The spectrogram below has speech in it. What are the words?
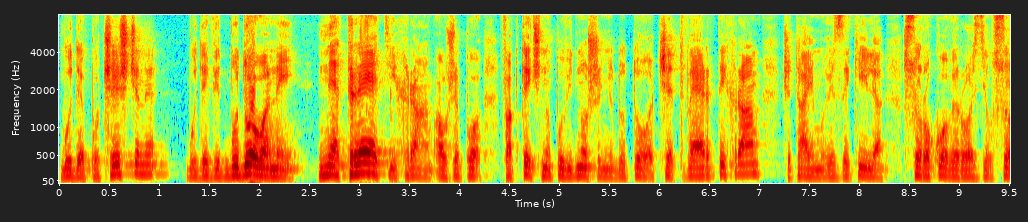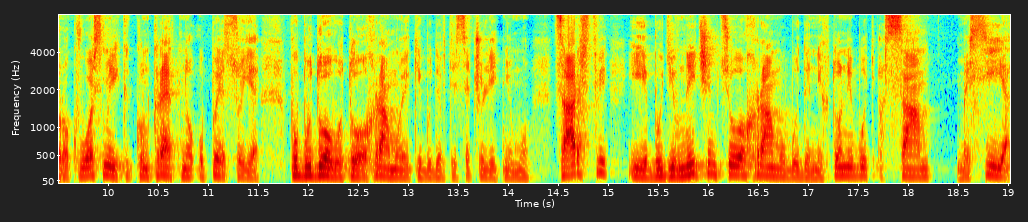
буде почищене, буде відбудований не третій храм, а вже по, фактично по відношенню до того четвертий храм. Читаємо Єзекіля 40 розділ 48, який конкретно описує побудову того храму, який буде в тисячолітньому царстві. І будівничим цього храму буде не хто-небудь, а сам Месія,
